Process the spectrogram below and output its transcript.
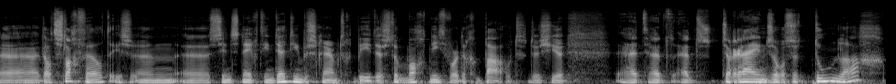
uh, dat slagveld is een uh, sinds 1913 beschermd gebied. Dus er mocht niet worden gebouwd. Dus je, het, het, het terrein zoals het toen lag...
